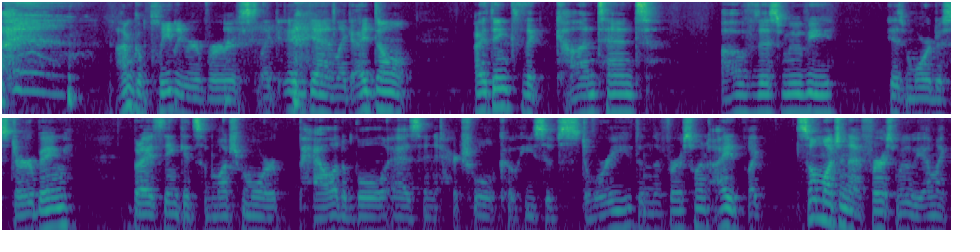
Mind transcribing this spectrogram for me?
I'm completely reversed. Like again, like I don't I think the content of this movie is more disturbing, but I think it's much more palatable as an actual cohesive story than the first one. I like so much in that first movie. I'm like,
